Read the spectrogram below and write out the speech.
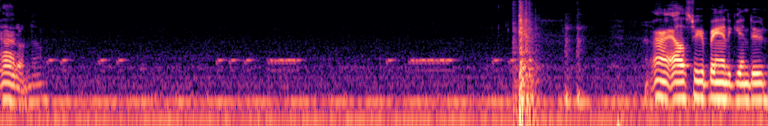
I don't know. All right, Alistair, you're banned again, dude.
